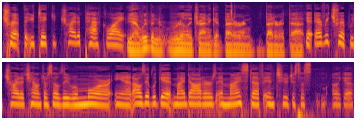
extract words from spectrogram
trip that you take, you try to pack light. Yeah, we've been really trying to get better and better at that. Yeah, every trip we try to challenge ourselves even more, and I was able to get my daughters and my stuff into just a like a,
